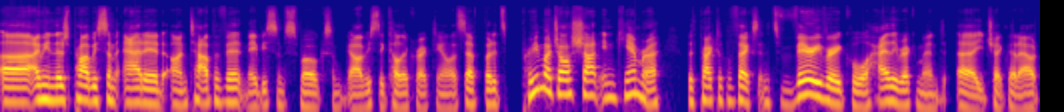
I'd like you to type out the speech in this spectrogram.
uh, I mean, there's probably some added on top of it, maybe some smoke, some obviously color correcting, all that stuff. But it's pretty much all shot in camera with practical effects, and it's very, very cool. Highly recommend uh, you check that out.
